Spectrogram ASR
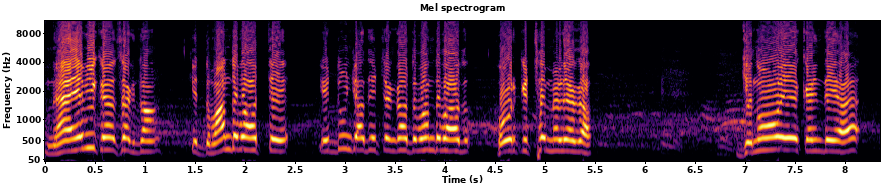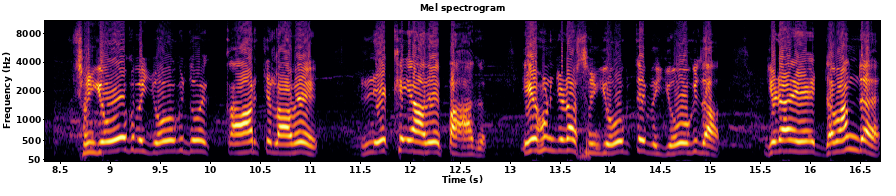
ਮੈਂ ਇਹ ਵੀ ਕਹਿ ਸਕਦਾ ਕਿ ਦਵੰਦਵਾਦ ਤੇ ਇਦੋਂ ਜ਼ਿਆਦਾ ਚੰਗਾ ਦਵੰਦਵਾਦ ਹੋਰ ਕਿੱਥੇ ਮਿਲੇਗਾ? ਜਦੋਂ ਇਹ ਕਹਿੰਦੇ ਆ, ਸੰਯੋਗ ਵਿਯੋਗ ਦੋ ਕਾਰ ਚਲਾਵੇ, ਲੇਖੇ ਆਵੇ ਭਾਗ। ਇਹ ਹੁਣ ਜਿਹੜਾ ਸੰਯੋਗ ਤੇ ਵਿਯੋਗ ਦਾ ਜਿਹੜਾ ਇਹ ਦਵੰਦ ਹੈ,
